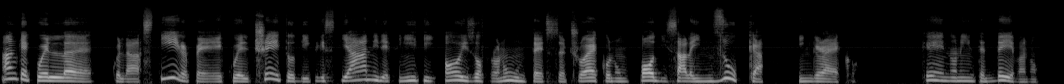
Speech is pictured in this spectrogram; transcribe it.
anche quel, quella stirpe e quel ceto di cristiani definiti oisofronuntes, cioè con un po' di sale in zucca in greco, che non intendevano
